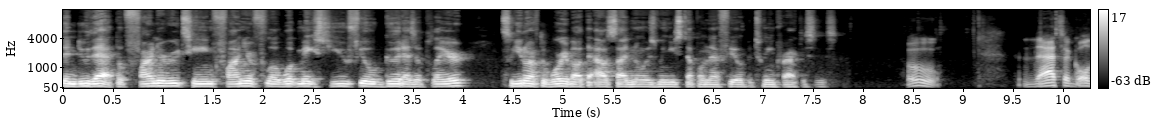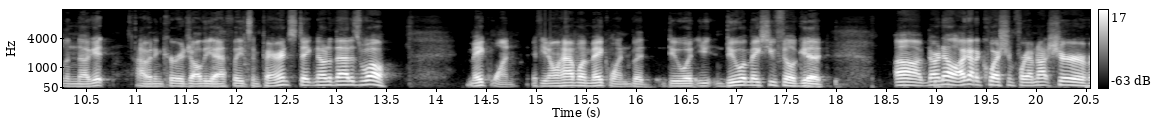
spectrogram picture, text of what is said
then do that. But find your routine, find your flow, what makes you feel good as a player, so you don't have to worry about the outside noise when you step on that field between practices. Oh, that's a golden nugget. I would encourage all the athletes and parents take note of that as well. Make one. If you don't have one, make one, but do what you do what makes you feel good. Uh, Darnell, I got a question for you. I'm not sure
